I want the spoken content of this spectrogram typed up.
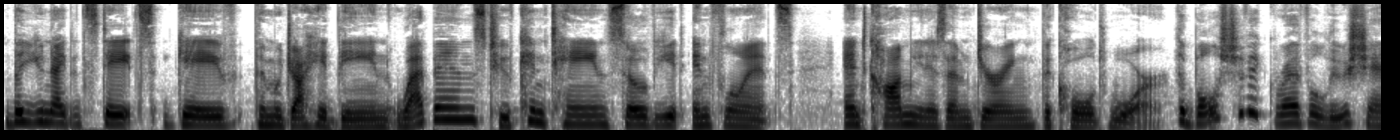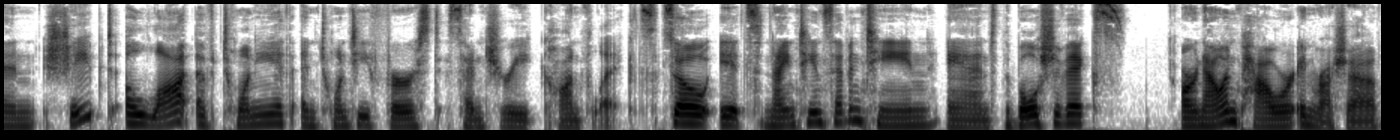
The United States gave the Mujahideen weapons to contain Soviet influence and communism during the Cold War. The Bolshevik Revolution shaped a lot of 20th and 21st century conflicts. So it's 1917, and the Bolsheviks are now in power in Russia.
